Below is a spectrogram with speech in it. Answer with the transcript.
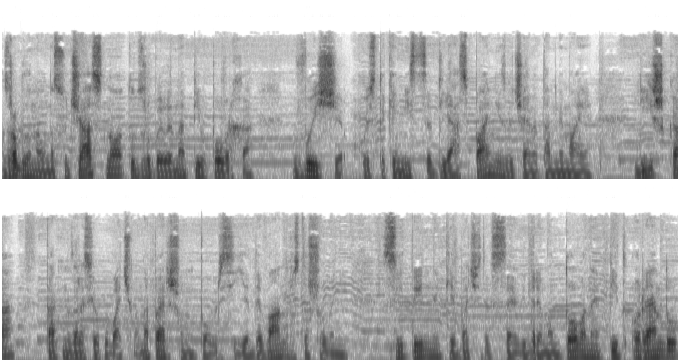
Зроблено вона сучасно. Тут зробили на півповерха вище ось таке місце для спальні. Звичайно, там немає ліжка. Так, ми зараз його побачимо. На першому поверсі є диван, розташовані світильники. Бачите, все відремонтоване під оренду.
